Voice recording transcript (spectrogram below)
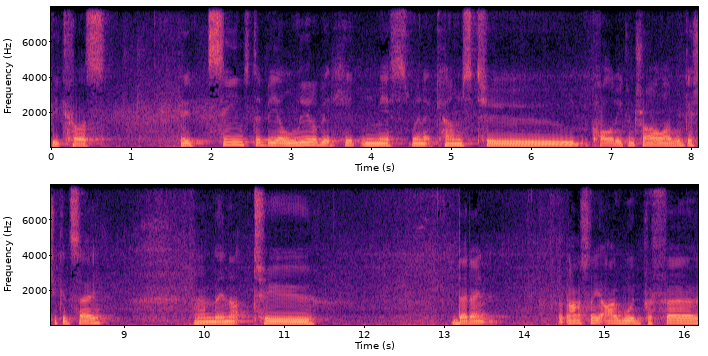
because it seems to be a little bit hit and miss when it comes to quality control, I would guess you could say. Um, they're not too. They don't. Honestly, I would prefer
